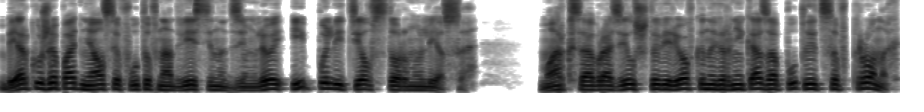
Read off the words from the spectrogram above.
Берг уже поднялся футов на 200 над землей и полетел в сторону леса. Марк сообразил, что веревка наверняка запутается в кронах,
